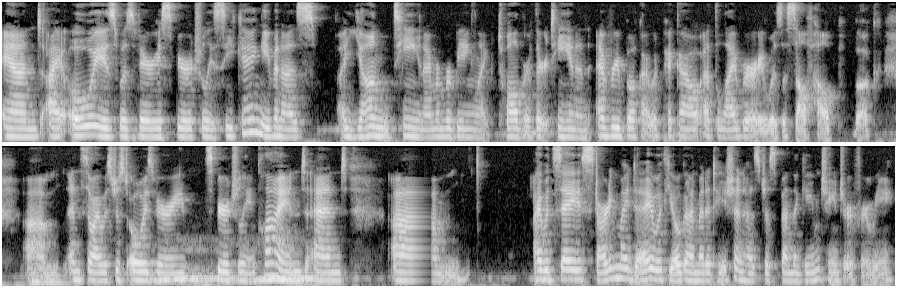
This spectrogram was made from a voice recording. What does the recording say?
and i always was very spiritually seeking even as a young teen. I remember being like 12 or 13, and every book I would pick out at the library was a self help book. Um, and so I was just always very spiritually inclined. And um, I would say starting my day with yoga and meditation has just been the game changer for me.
